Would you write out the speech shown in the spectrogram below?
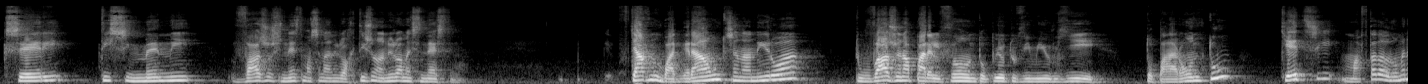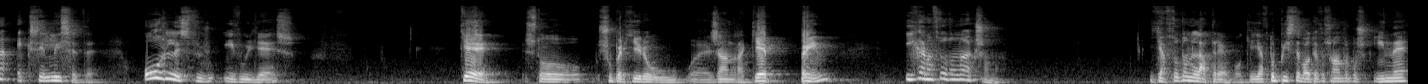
ξέρει τι σημαίνει βάζω συνέστημα σε έναν ήρωα, χτίζω έναν ήρωα με συνέστημα. Φτιάχνω background σε έναν ήρωα, του βάζω ένα παρελθόν το οποίο του δημιουργεί το παρόν του και έτσι με αυτά τα δεδομένα εξελίσσεται. Όλες τους οι δουλειές και στο super hero ε, ζάντρα και πριν είχαν αυτό τον άξονα. Γι' αυτό τον λατρεύω και γι' αυτό πίστευα ότι αυτός ο άνθρωπος είναι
